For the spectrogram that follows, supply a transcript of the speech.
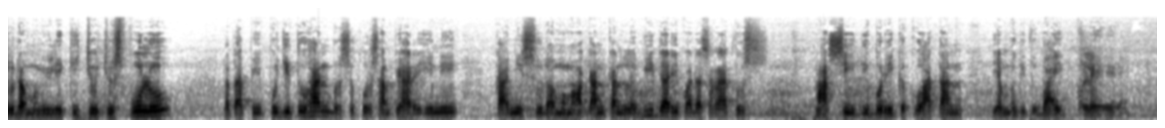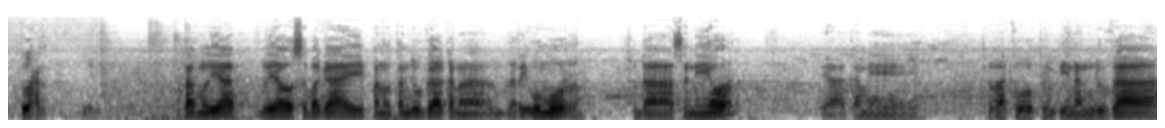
sudah memiliki cucu 10 tetapi puji Tuhan bersyukur sampai hari ini kami sudah memakankan lebih daripada 100 masih diberi kekuatan yang begitu baik oleh Tuhan. Jadi kita melihat beliau sebagai panutan juga karena dari umur sudah senior. Ya kami selaku pimpinan juga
